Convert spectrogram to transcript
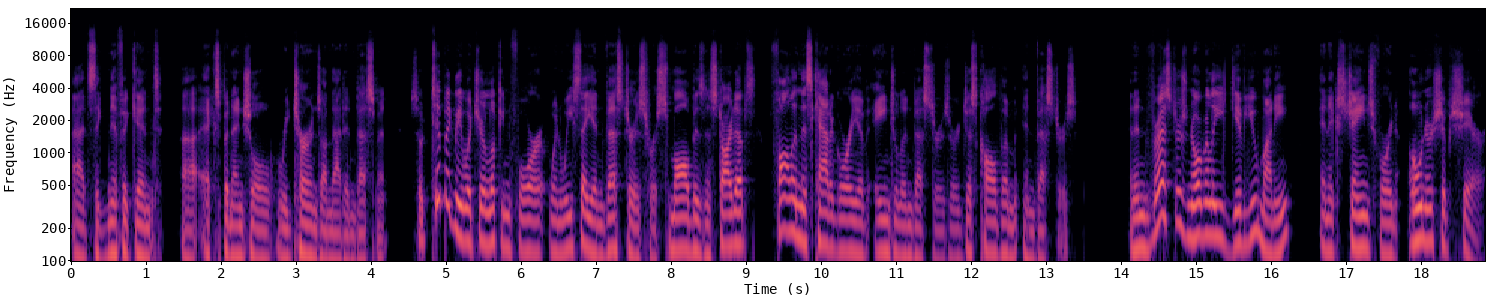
at significant uh, exponential returns on that investment. So typically what you're looking for when we say investors for small business startups fall in this category of angel investors or just call them investors. And investors normally give you money in exchange for an ownership share.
